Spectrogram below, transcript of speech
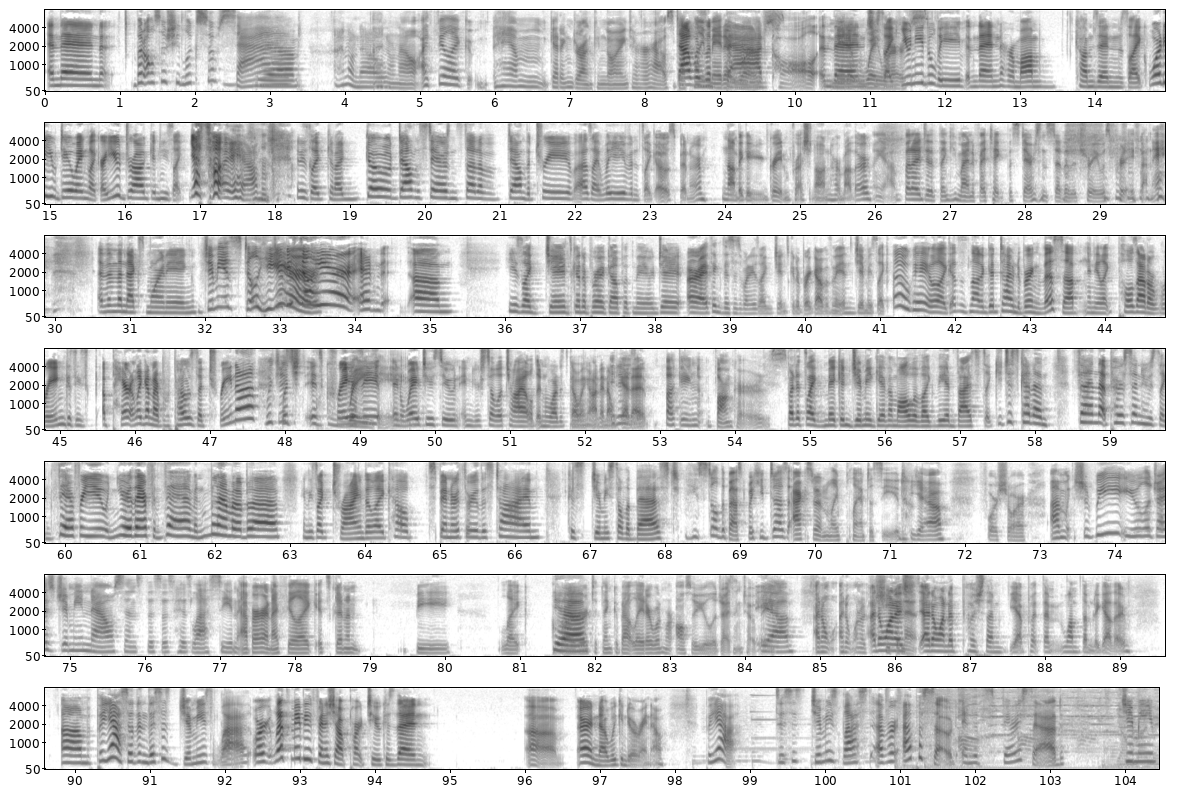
And then But also, she looks so sad. yeah, I don't know. I don't know. I feel like him getting drunk and going to her house that was definitely a made bad it worse. call. And then she's like, "You need to leave." And then her mom comes in and is like, "What are you doing? Like, are you drunk?" And he's like, "Yes, I am." and he's like, "Can I go down the stairs instead of down the tree as I leave?" And it's like, "Oh, Spinner, not making a great impression on her mother." Yeah, but I did think you mind if I take the stairs instead of the tree was pretty funny. And then the next morning, Jimmy is still here. Jimmy's still here, and um, he's like, Jane's gonna break up with me, or Jane, or I think this is when he's like, Jane's gonna break up with me, and Jimmy's like, oh, okay, well, I guess it's not a good time to bring this up, and he like pulls out a ring because he's apparently gonna propose to Trina, Which is which is crazy, crazy. and way too soon, and you're still a child, and what is going on? I don't It get is it. fucking bonkers. But it's like making Jimmy give him all of like the advice. It's like you just gotta find that person who's like there for you and you're there for them and blah blah blah. And he's like trying to like help Spinner through this time because Jimmy's still the best. He's still the best, but he does accidentally plant a seed Yeah. for sure. Um, should we eulogize Jimmy now since this is his last scene ever, and I feel like it's gonna be like Yeah. harder to think about later when we're also eulogizing Toby. Yeah. I don't. I don't want to. I don't want to. I don't want to push them. Yeah, put them, lump them together. Um, but yeah. So then this is Jimmy's last, or let's maybe finish out part two because then, um, or no, we can do it right now. But yeah, this is Jimmy's last ever episode, and it's very sad. Jimmy,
